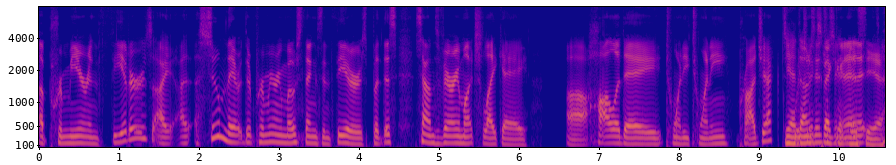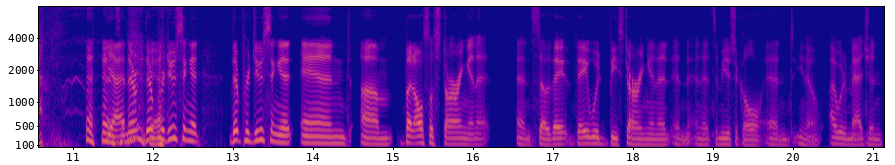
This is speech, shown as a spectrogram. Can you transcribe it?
a premiere in theaters. I, I assume they're they're premiering most things in theaters, but this sounds very much like a uh, holiday 2020 project. Yeah, which don't is expect it this year. yeah, and they're they're Yeah. producing it. They're producing it, and um, but also starring in it. And so they, they would be starring in it, and, and it's a musical. And you know, I would imagine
